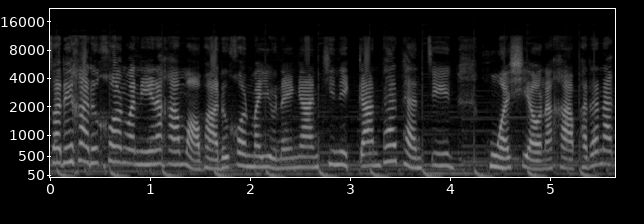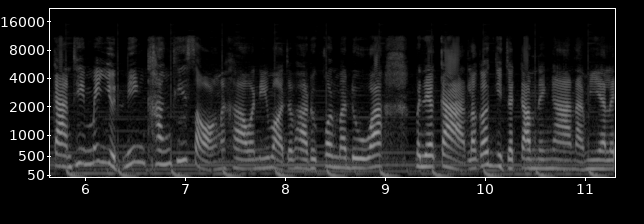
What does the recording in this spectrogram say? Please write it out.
สวัสดีค่ะทุกคนวันนี้นะคะ หมอพาทุกคนมาอยู่ในงานคลินิกการแพทย์แผนจีน หัวเฉียวนะคะ พัฒนาการที่ไม่หยุดนิ่งครั้งที่สองนะคะ วันนี้หมอจะพาทุกคนมาดูว่าบรรยากาศแล้วก็กิจกรรมในงานมีอะไร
